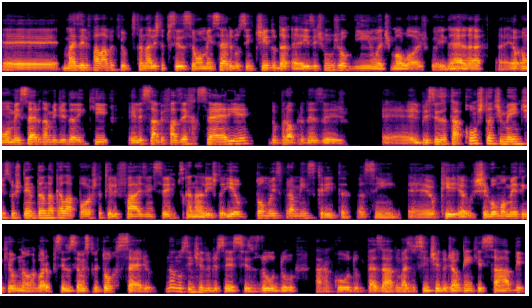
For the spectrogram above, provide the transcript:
É... Mas ele falava que o psicanalista precisa ser um homem sério no sentido da. É, existe um joguinho etimológico aí, né? é um homem sério na medida em que ele sabe fazer série do próprio desejo. é, ele precisa estar constantemente sustentando aquela aposta que ele faz em ser psicanalista. E eu tomo isso para minha escrita. Assim, é, eu, que, eu, chegou o um momento em que eu não, agora eu preciso ser um escritor sério. Não no sentido de ser sisudo, arrancudo, pesado, mas no sentido de alguém que sabe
